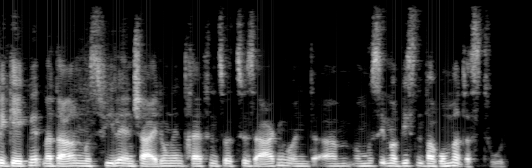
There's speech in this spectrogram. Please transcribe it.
begegnet man da und muss viele Entscheidungen treffen sozusagen. Und ähm, man muss immer wissen, warum man das tut.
